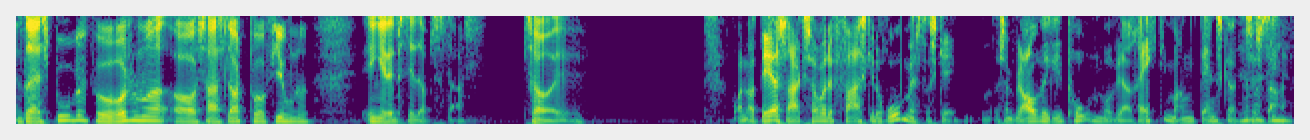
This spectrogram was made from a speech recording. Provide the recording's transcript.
Andreas Bube på 800 og Sara Slot på 400, ingen af dem stillede op til start. Så... Øh, og når det er sagt, så var det faktisk et europamesterskab, som blev afviklet i Polen, hvor vi havde rigtig mange danskere til start. Sige.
